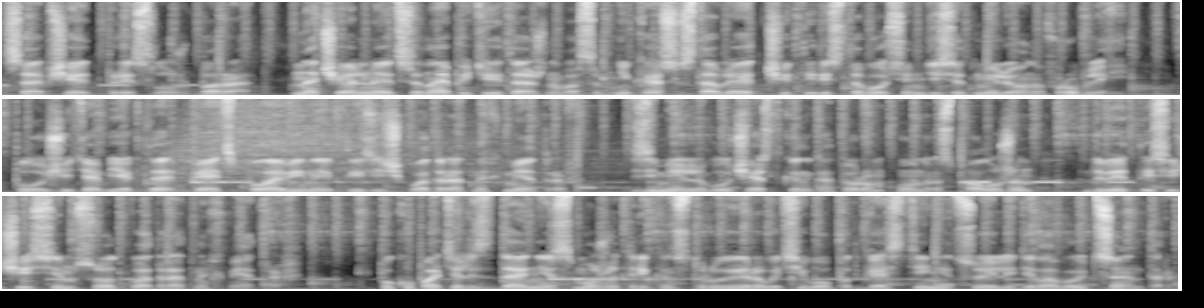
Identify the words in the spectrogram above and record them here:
сообщает пресс-служба РАД. Начальная цена пятиэтажного особняка составляет 480 миллионов рублей. Площадь объекта 5,5 тысяч квадратных метров, земельного участка, на котором он расположен, 2700 квадратных метров. Покупатель здания сможет реконструировать его под гостиницу или деловой центр.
